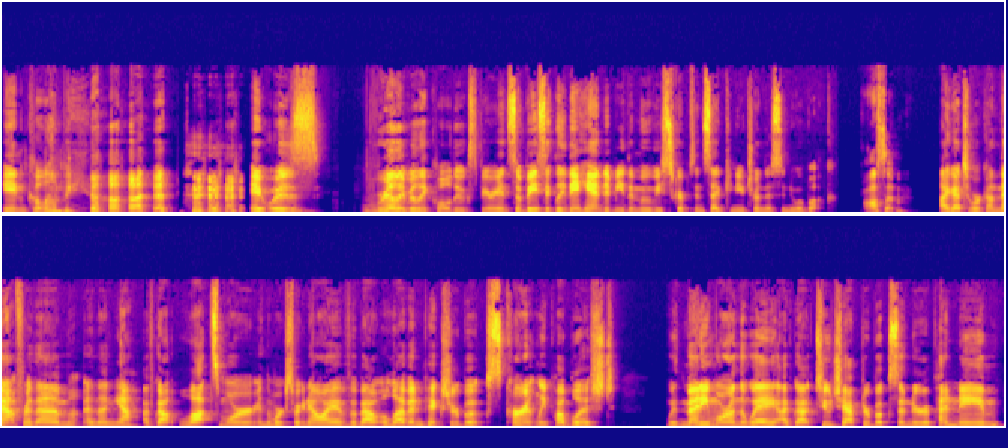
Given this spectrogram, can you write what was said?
in Colombia. it was really really cool to experience. So basically they handed me the movie script and said, "Can you turn this into a book?" Awesome. I got to work on that for them and then yeah, I've got lots more in the works right now. I have about 11 picture books currently published with many more on the way. I've got two chapter books under a pen name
